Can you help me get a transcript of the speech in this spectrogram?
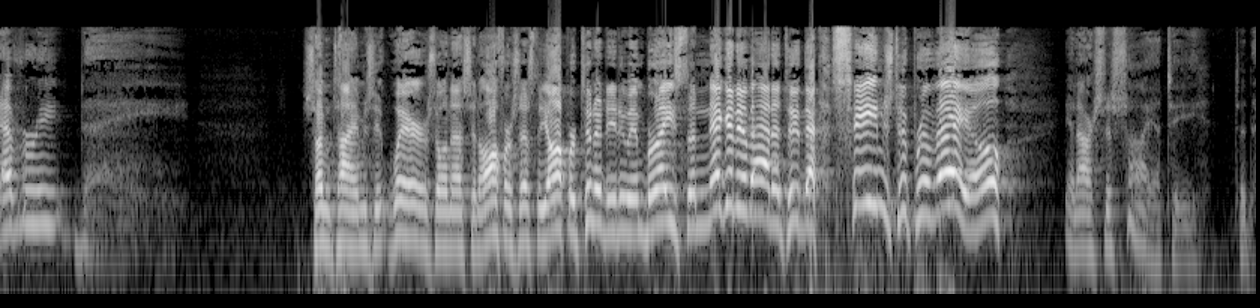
every day. Sometimes it wears on us and offers us the opportunity to embrace the negative attitude that seems to prevail in our society today.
